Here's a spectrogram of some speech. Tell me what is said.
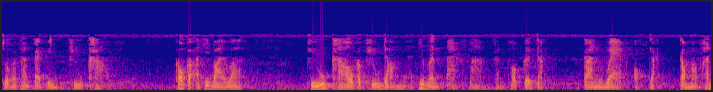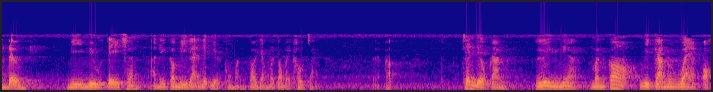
จนกระทั่งกลายเป็นผิวขาว เขาก็อธิบายว่า ผิวขาวกับผิวดำเนี่ยที่มันแตกต่างกัน เพราะเกิดจากการแหวกออกจากกรรมพันธุ์เดิม มีมิวเทชันอันนี้ก็มีรายละเอียดของมันก็ยังไม่ต้องไปเข้าใจนะครับ เช่นเดียวกัน ลิงเนี่ยมันก็มีการแหวกออก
